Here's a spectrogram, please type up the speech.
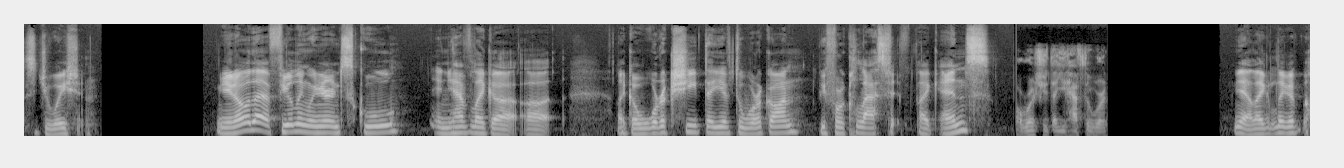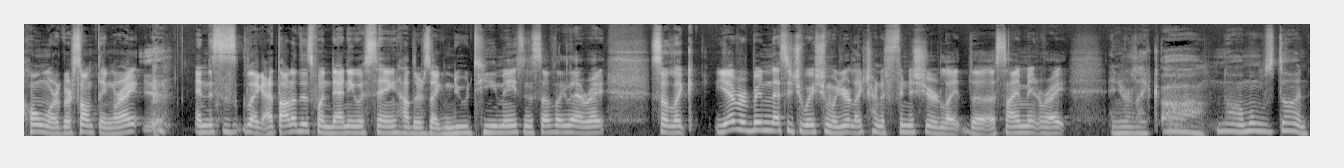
situation. You know that feeling when you're in school and you have like a a like a worksheet that you have to work on before class like ends. A worksheet that you have to work. Yeah, like like a homework or something, right? Yeah. And this is like I thought of this when Danny was saying how there's like new teammates and stuff like that, right? So like you ever been in that situation where you're like trying to finish your like the assignment, right? And you're like, "Oh, no, I'm almost done."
